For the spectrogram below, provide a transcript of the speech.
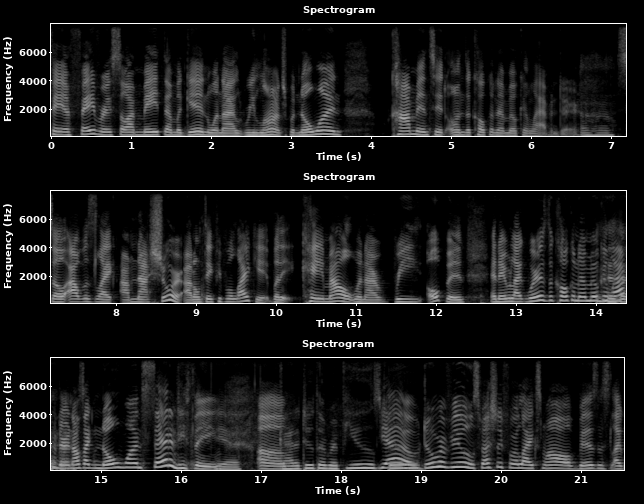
fan favorites, so I made them again when I relaunched. But no one commented on the coconut milk and lavender. Uh-huh. So I was like, I'm not sure. I don't think people like it. But it came out when I reopened and they were like, Where's the coconut milk and lavender? And I was like, No one said anything. Yeah. Um Gotta do the reviews. yeah, boo. do reviews, especially for like small business. Like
